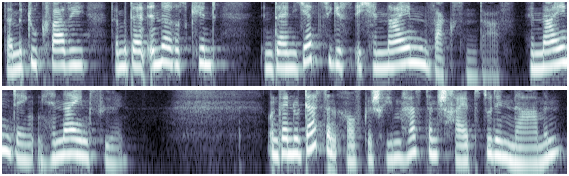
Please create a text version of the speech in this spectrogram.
Damit du quasi, damit dein inneres Kind in dein jetziges Ich hineinwachsen darf, hineindenken, hineinfühlen. Und wenn du das dann aufgeschrieben hast, dann schreibst du den Namen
